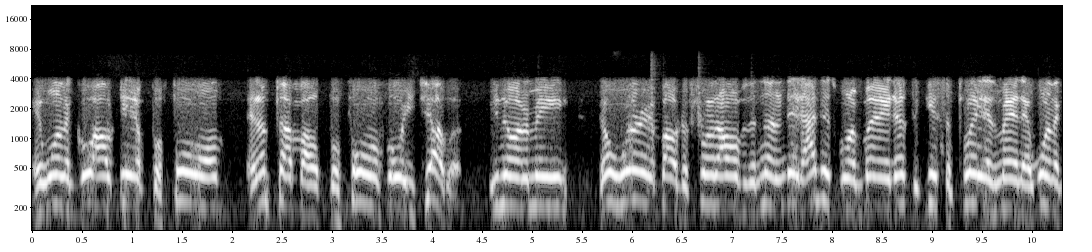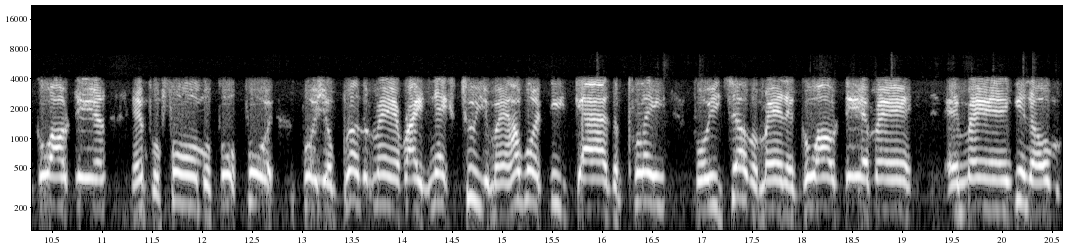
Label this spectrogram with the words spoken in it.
and want to go out there and perform. And I'm talking about perform for each other. You know what I mean? Don't worry about the front office or none of that. I just want man us to get some players, man, that want to go out there and perform for for for your brother, man, right next to you, man. I want these guys to play for each other, man, and go out there, man, and man, you know,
